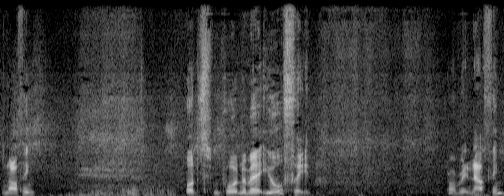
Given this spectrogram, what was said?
Nothing. What's important about your feet? Probably nothing.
